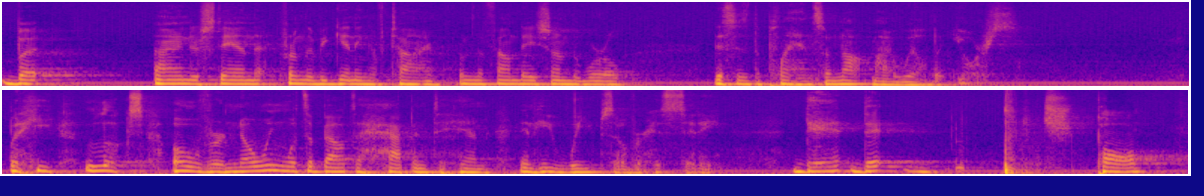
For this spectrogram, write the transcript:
but I understand that from the beginning of time, from the foundation of the world, this is the plan, so not my will, but yours. But he looks over, knowing what's about to happen to him, and he weeps over his city. Dan, Dan, Paul,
